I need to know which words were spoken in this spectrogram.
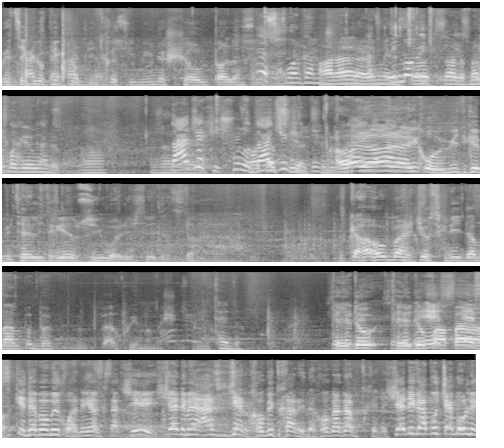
მეც ეგ რო ფიქრობდი დღეს იმენა შავი პალასი. ეს ხوار გამოშვა. არა არა, მე სწორად მართლა გეუბნება. დაჯექი შვილო, დაჯექი. არა არა, იყო ვიდგები თელი დღეებს ზივარის ზედაც და გაუმარჯოს ხნიდა მამ აქვე მამაში. თედო. თედო, თედო პაპა. ეს კიდე მომიყვანი აქ სახში? შენი მე ასჯერ ხო გითხარი და ხო გაგაფრთხილე? შენი გაბუჭებული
